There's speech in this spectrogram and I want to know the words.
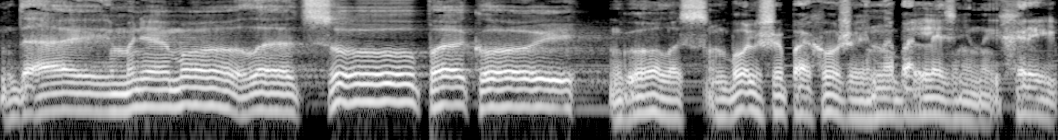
дай мне молодцу покой». Голос, больше похожий на болезненный хрип,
